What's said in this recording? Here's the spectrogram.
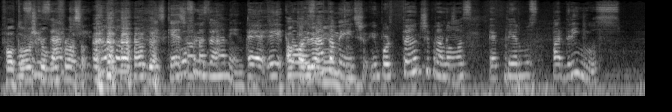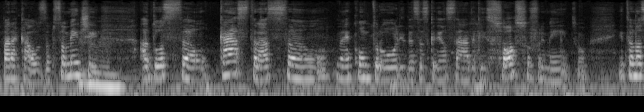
Faltou, acho que alguma informação. aqui- Não, não, Não esquece o apadrinhamento. É, é, não, exatamente. O importante para nós é termos padrinhos para a causa, principalmente Hum. adoção, castração, né, controle dessas criançadas que é só sofrimento. Então nós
